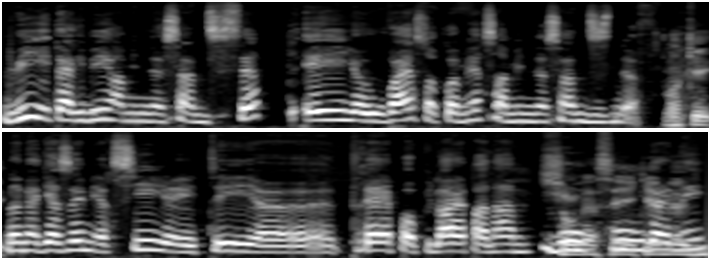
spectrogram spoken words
Lui il est arrivé en 1917 et il a ouvert son commerce en 1919. OK. Le magasin Mercier a été euh, très populaire pendant Sur beaucoup 5e d'années.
